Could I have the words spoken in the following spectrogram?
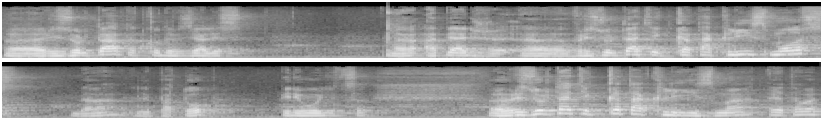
Э, результат, откуда взялись, э, опять же, э, в результате катаклизмос, да, или потоп переводится, в результате катаклизма этого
